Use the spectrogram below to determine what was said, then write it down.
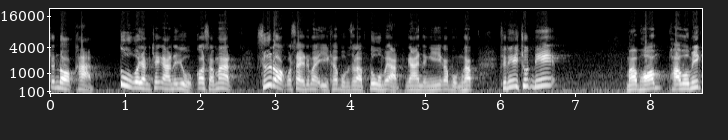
จนดอกขาด ตู้ก็ยังใช้งานได้อยู่ ก็สามารถซื้อดอกมาใส่ได้ใหม่อีกครับผมสำหรับตู้ไม่อัดงานอย่างนี้ครับผมครับ ทีนี้ชุดนี้มาพร้อม Power Mic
